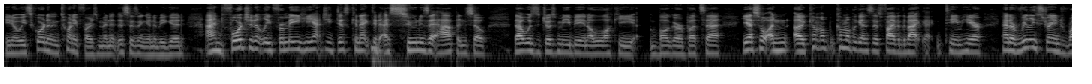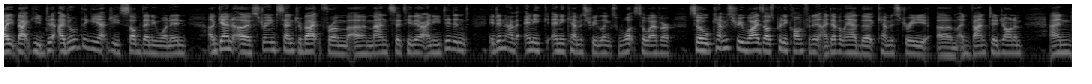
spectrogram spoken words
You know, he scored in the 21st minute. This isn't going to be good. And fortunately for me, he actually disconnected as soon as it happened. So that was just me being a lucky bugger. But uh, yeah, so uh, come up come up against this five at the back team here. Had a really strange right back. He did. I don't think he actually subbed anyone in. Again, a strange centre back from uh, Man City there, and he didn't. It didn't have any any chemistry links whatsoever. So chemistry wise, I was pretty confident. I definitely had the chemistry um, advantage on him, and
